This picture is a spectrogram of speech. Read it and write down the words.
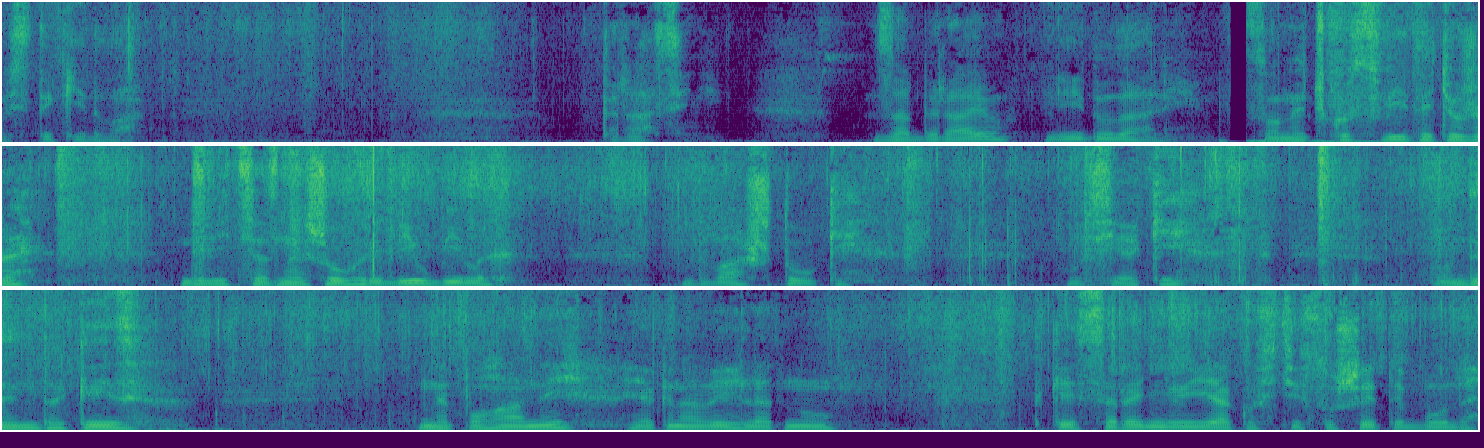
ось такі два. Красені. Забираю і йду далі. Сонечко світить уже. Дивіться, знайшов грибів білих. Два штуки. Ось які. Один такий непоганий, як на вигляд, ну такий середньої якості сушити буде.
